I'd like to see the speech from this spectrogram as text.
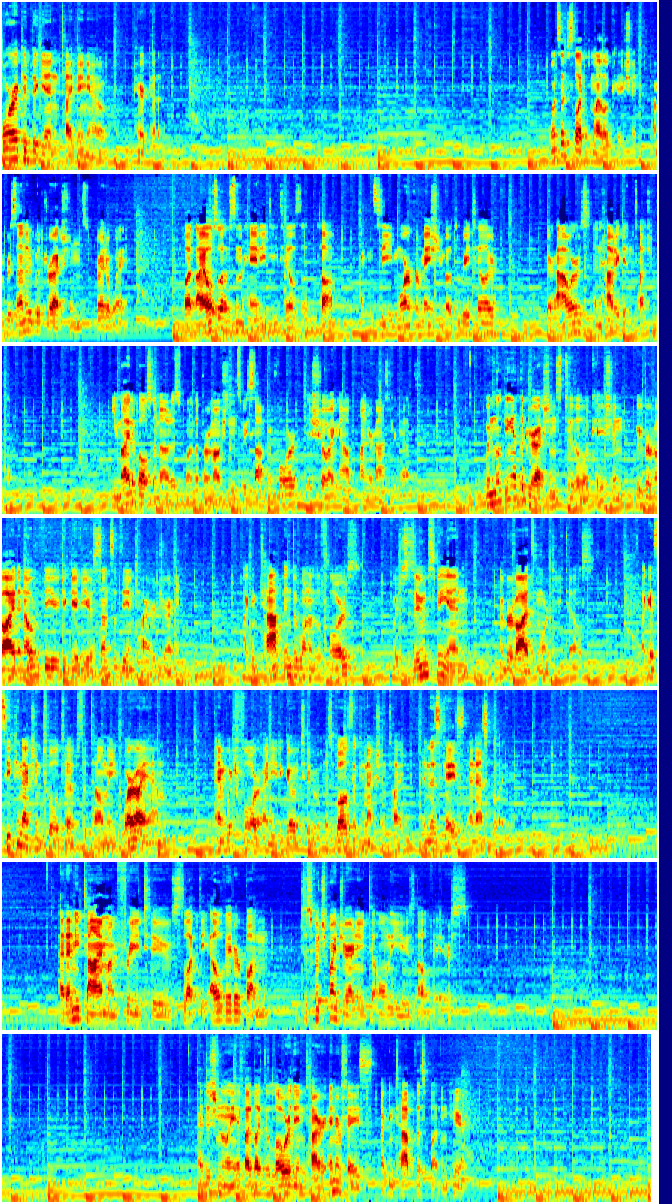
or I could begin typing out haircut. Once I've selected my location, I'm presented with directions right away. But I also have some handy details at the top. I can see more information about the retailer, their hours, and how to get in touch with them. You might have also noticed one of the promotions we saw before is showing up under MasterCuts. When looking at the directions to the location, we provide an overview to give you a sense of the entire journey. I can tap into one of the floors, which zooms me in and provides more details. I can see connection tooltips that tell me where I am and which floor I need to go to, as well as the connection type, in this case, an escalator. At any time, I'm free to select the elevator button to switch my journey to only use elevators. Additionally, if I'd like to lower the entire interface, I can tap this button here.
